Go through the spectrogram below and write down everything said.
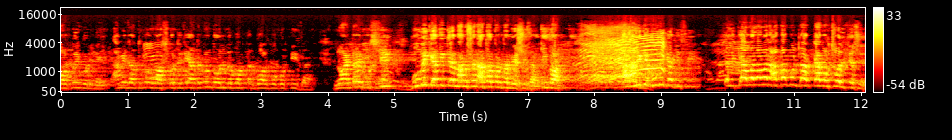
গল্পই করি নাই। আমি যতক্ষণ ওয়াশ করতেছি এতক্ষণ তো অন্য বক্তার গল্প করতেই যায়। নয়টায় উঠছি, ভূমিকা দিতে মানুষের আধা ঘণ্টা বেশি যায়, কি আর আমি কি ভূমিকা দিছি? তাহলে কেবল আমার আধা ঘণ্টা কেবল চলতেছে।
